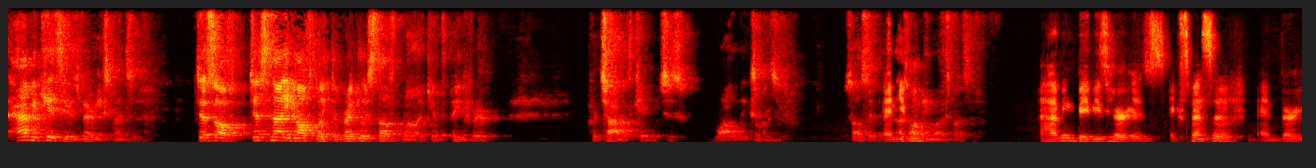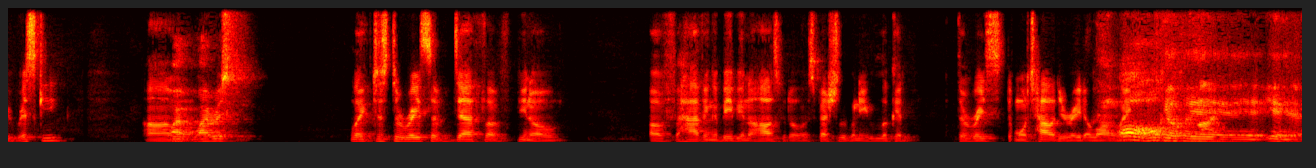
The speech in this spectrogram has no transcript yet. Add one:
having kids here is very expensive. Just off, just not even off like the regular stuff, but like you have to pay for for childcare, which is wildly expensive. So I'll say And that's even- what I mean by expensive. Having babies here is expensive and very risky um Why, why risky? like just the rates of death of you know of having a baby in the hospital especially when you look at the race the mortality rate along like oh, okay, okay, yeah, yeah, yeah, yeah, yeah.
